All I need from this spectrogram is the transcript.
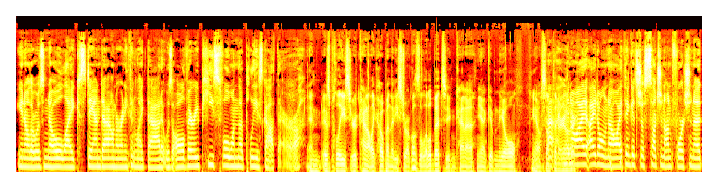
You know, there was no like stand down or anything like that. It was all very peaceful when the police got there. And as police, you're kind of like hoping that he struggles a little bit, so you can kind of you know give him the old you know something Uh, or you know, I, I don't know. I think it's just such an unfortunate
